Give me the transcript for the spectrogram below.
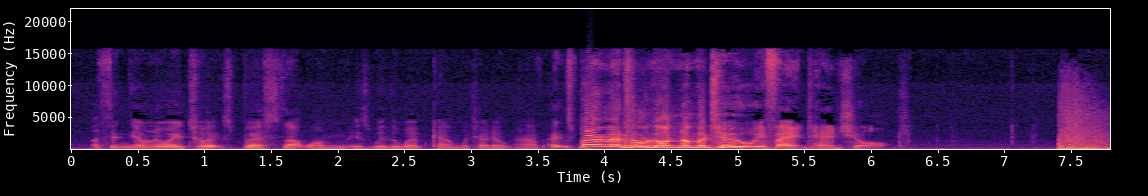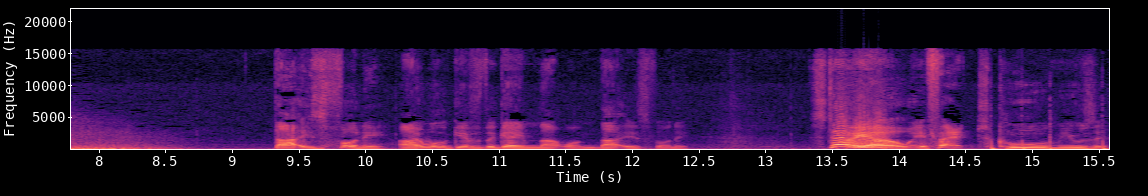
I think the only way to express that one is with a webcam, which I don't have. Experimental gun number two, effect headshot. That is funny. I will give the game that one. That is funny. Stereo effect. Cool music.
